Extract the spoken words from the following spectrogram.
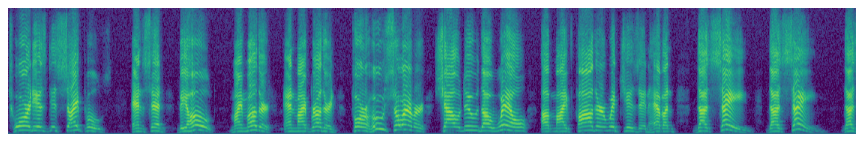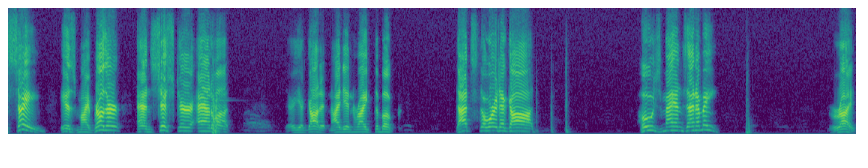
toward his disciples and said, Behold, my mother and my brethren, for whosoever shall do the will of my Father which is in heaven, the same, the same, the same is my brother and sister and what? There you got it, and I didn't write the book. That's the Word of God. Who's man's enemy? Right.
